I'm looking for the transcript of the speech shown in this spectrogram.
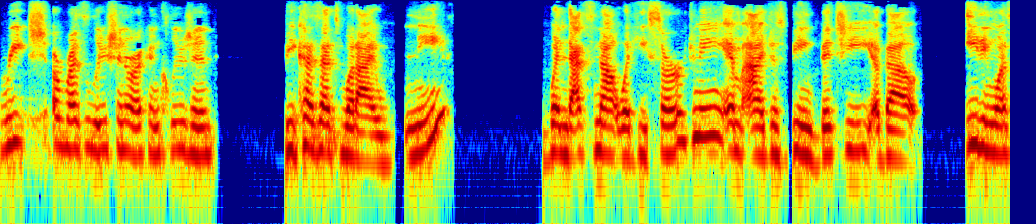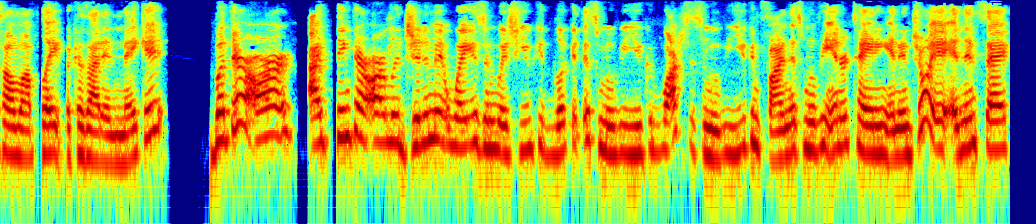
reach a resolution or a conclusion because that's what I need? When that's not what he served me? Am I just being bitchy about eating what's on my plate because I didn't make it? But there are, I think there are legitimate ways in which you could look at this movie, you could watch this movie, you can find this movie entertaining and enjoy it, and then say,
